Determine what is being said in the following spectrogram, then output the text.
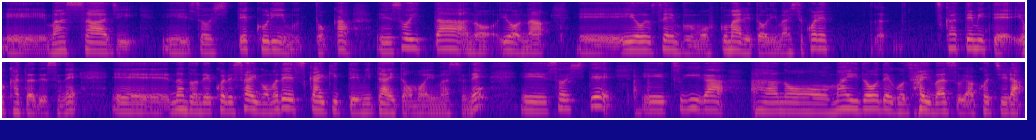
えー、マッサージ、えー、そしてクリームとか、えー、そういったあのような、え栄養成分も含まれておりましてこれ使ってみてよかったですね、えー、なのでこれ最後まで使い切ってみたいと思いますね、えー、そして、えー、次があの毎度でございますがこちら、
